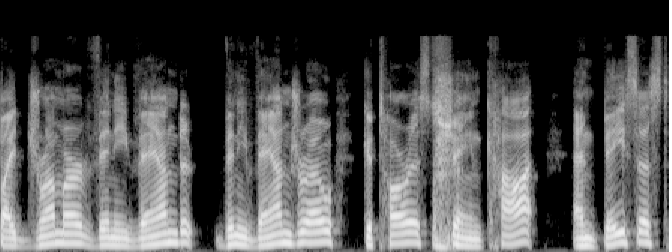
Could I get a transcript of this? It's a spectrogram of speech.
by drummer Vinny Van Vinny Vandro, guitarist Shane Cott, and bassist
